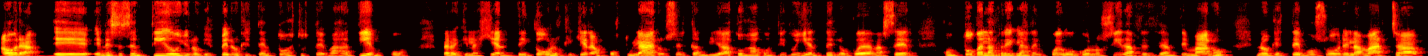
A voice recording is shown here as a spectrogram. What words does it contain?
Ahora, eh, en ese sentido, yo lo que espero es que estén todos estos temas a tiempo para que la gente y todos los que quieran postular o ser candidatos a constituyentes lo puedan hacer con todas las reglas del juego conocidas desde antemano, no que estemos sobre la marcha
